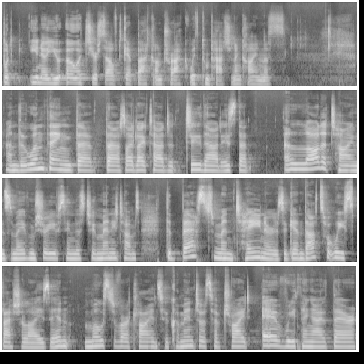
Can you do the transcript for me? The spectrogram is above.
but you know you owe it to yourself to get back on track with compassion and kindness. And the one thing that, that I'd like to add to that is that a lot of times, Maebh, I'm sure you've seen this too many times, the best maintainers, again, that's what we specialize in. Most of our clients who come into us have tried everything out there,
